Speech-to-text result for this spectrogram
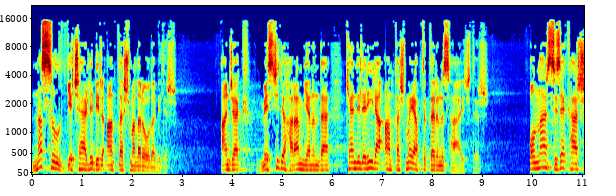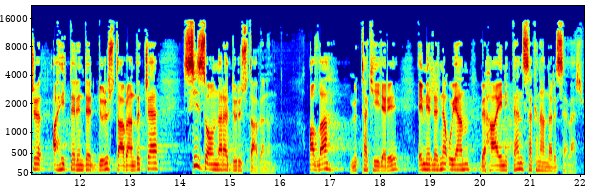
nasıl geçerli bir antlaşmaları olabilir? Ancak Mescid-i Haram yanında kendileriyle antlaşma yaptıklarınız hariçtir. Onlar size karşı ahitlerinde dürüst davrandıkça siz de onlara dürüst davranın. Allah müttakileri, emirlerine uyan ve hainlikten sakınanları sever.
